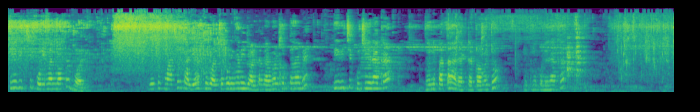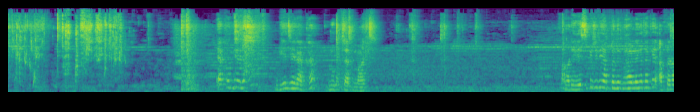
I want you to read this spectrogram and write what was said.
দিয়ে দিচ্ছি পরিমাণ মতো জল। যেহেতু মাছের কালিয়া, খুব অল্প পরিমাণে জলটা ব্যবহার করতে হবে। দিয়ে দিচ্ছি কুচিয়ে রাখা ধনে পাতা আর একটা টমেটো টুকরো করে রাখা। এখন দিয়ে দেবো ভেজে রাখা রূপচাঁদ মাছ। আমার এই রেসিপি যদি আপনাদের ভালো লেগে থাকে, আপনারা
